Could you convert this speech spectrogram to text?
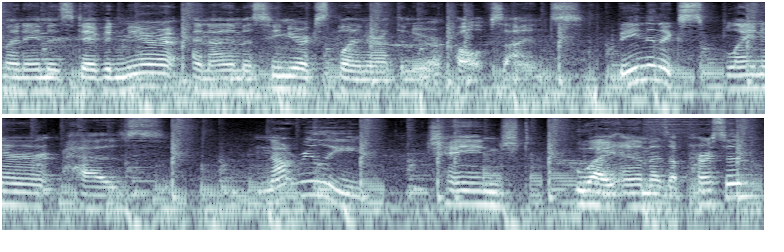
My name is David Muir, and I am a senior explainer at the New York Hall of Science. Being an explainer has not really changed who I am as a person,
